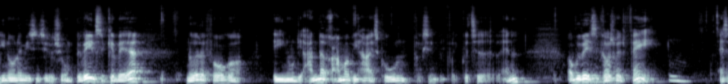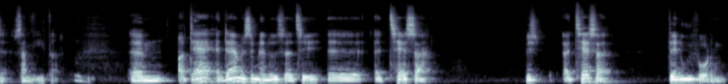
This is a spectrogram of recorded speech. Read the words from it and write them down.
i en undervisningssituation. Bevægelse kan være noget, der foregår i nogle af de andre rammer, vi har i skolen, for eksempel frikvarteret eller andet. Og bevægelsen kan også være et fag, mm. altså sammen med idræt. Mm. Øhm, og der, der er man simpelthen nødsaget til øh, at tage sig hvis, at tage sig den udfordring,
